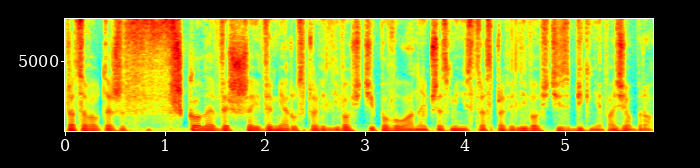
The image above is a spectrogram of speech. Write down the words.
Pracował też w Szkole Wyższej Wymiaru Sprawiedliwości powołanej przez ministra sprawiedliwości Zbigniewa Ziobro.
